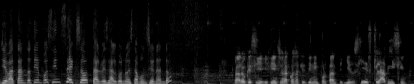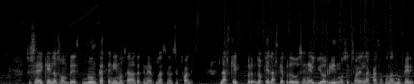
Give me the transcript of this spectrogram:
lleva tanto tiempo sin sexo, tal vez algo no está funcionando. Claro que sí. Y fíjense una cosa que es bien importante, y eso sí es clavísimo. Sucede que los hombres nunca tenemos ganas de tener relaciones sexuales. Las que, lo que, las que producen el biorritmo sexual en la casa son las mujeres,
